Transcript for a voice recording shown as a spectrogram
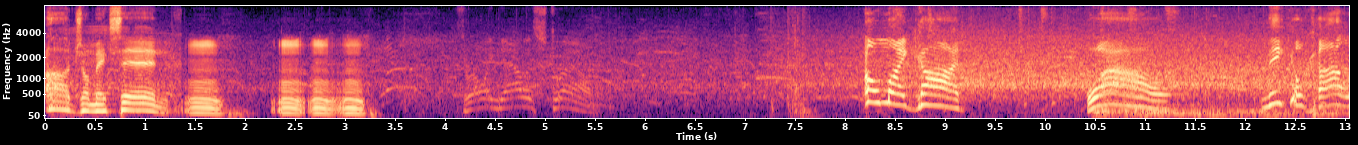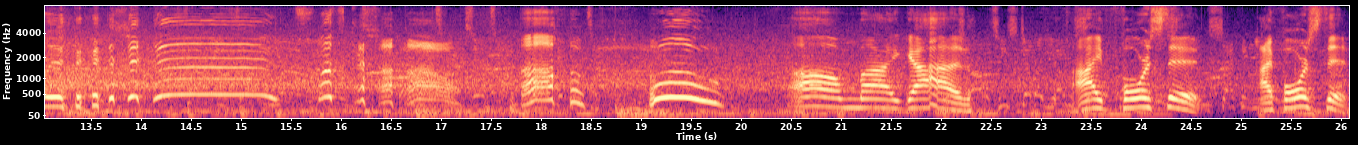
Oh, Joe Mixon. Mm. Mm, mm, mm. Throwing now is Stroud. Oh my God! Wow! Nico Collins! Let's go! Oh! Woo! Oh my God! I forced it. I forced it.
